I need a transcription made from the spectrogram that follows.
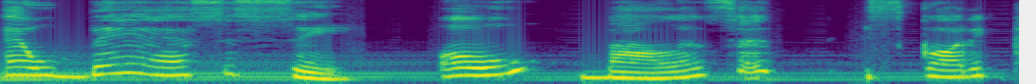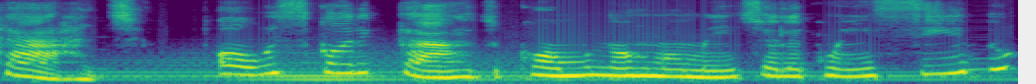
é o BSC, ou Balanced Scorecard, ou Scorecard, como normalmente ele é conhecido,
